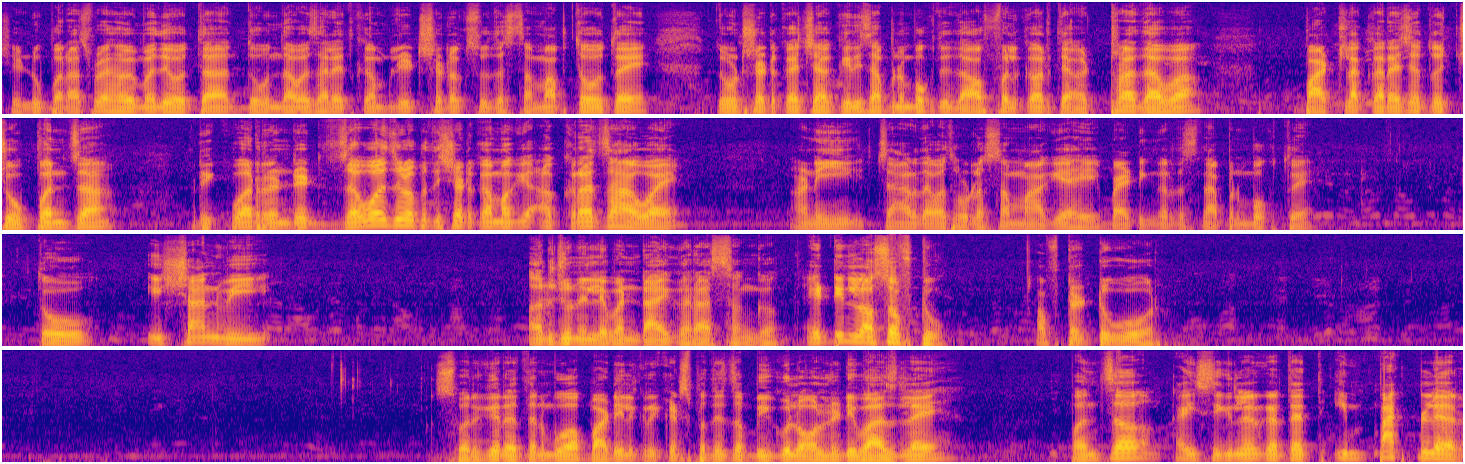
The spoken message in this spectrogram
चेंडू बराच वेळ हवेमध्ये होता. दोन धावा झाल्यात कंप्लीट षटकसुद्धा समाप्त होत आहे दोन षटकाच्या अखेरीस आपण बघतो धाव फलकावर ते अठरा धावा. पाटला करायचा तो चोपन्नचा रिक्वायर रन रेट जवळजवळ प्रति षटकामागे अकराचा हवा आहे. आणि चार धावा थोडासा मागे आहे. बॅटिंग करत असताना आपण बघतोय. तो ईशानवी अर्जुन इलेवन डायघर हा संघ. Eighteen loss of two after two over स्वर्गीय रतनबुवा पाटील क्रिकेट स्पर्धेचं बिगुल ऑलरेडी वाजलं आहे पंच काही सिग्नल करतात impact player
